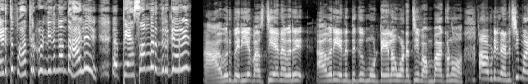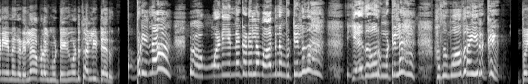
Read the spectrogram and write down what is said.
எடுத்து பாத்துட்டு கொண்டிருந்த அந்த ஆளு அஹ், பேசாம இருந்திருக்காரு அவர் பெரிய வசதியானவர் அவர் என்னத்துக்கு முட்டையெல்லாம் உடச்சி வம்பாக்கணும் அப்படின்னு நினைச்சு மணி என்ன கடையில அவளை முட்டையும் கொண்டு தள்ளிட்டாரு. அப்படின்னா மணி என்ன கடையில வாங்கின முட்டையில ஏதோ ஒரு முட்டையில அது மோதிரம் இருக்கு. இப்ப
